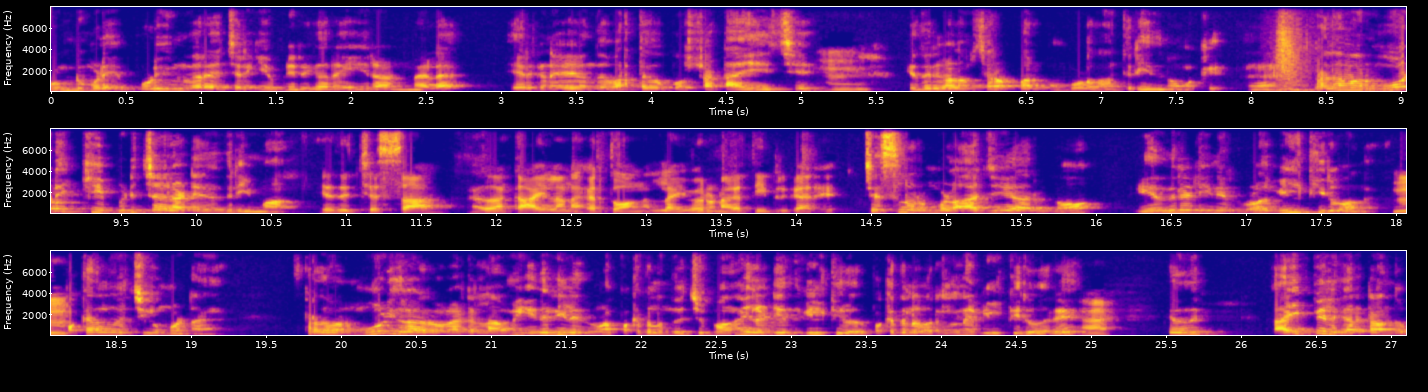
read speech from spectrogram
குண்டுமலை பொழிவுன்னு வேற எச்சரிக்கை பண்ணியிருக்காரு ஈரான் மேல. ஏற்கனவே வந்து வர்த்தக போர் ஸ்டார்ட் ஆகிடுச்சு. எதிர்காலம் சிறப்பா இருக்கும் போலதான் தெரியுது நமக்கு. பிரதமர் மோடிக்கு பிடிச்ச விளையாட்டு எது தெரியுமா? எது செஸ்ஸா? அதான் காயெல்லாம் நகர்த்துவாங்கல்ல இவரும் நகர்த்திட்டு இருக்காரு. செஸ்ல ரொம்ப லாஜியா இருக்கும். எதிரணியில் இருக்கவங்கள வீழ்த்திடுவாங்க. பக்கத்துல வச்சுக்க மாட்டாங்க. பிரதமர் மோடி விளையாடுற விளையாட்டு எல்லாமே இருக்கவங்க பக்கத்துல இருந்து வச்சுப்பாங்க. இல்லாட்டி வந்து வீழ்த்திடுவார் பக்கத்துல வரலன்னா வீழ்த்திடுவாரு. இது வந்து ஐபிஎல் கரெக்டா வந்து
